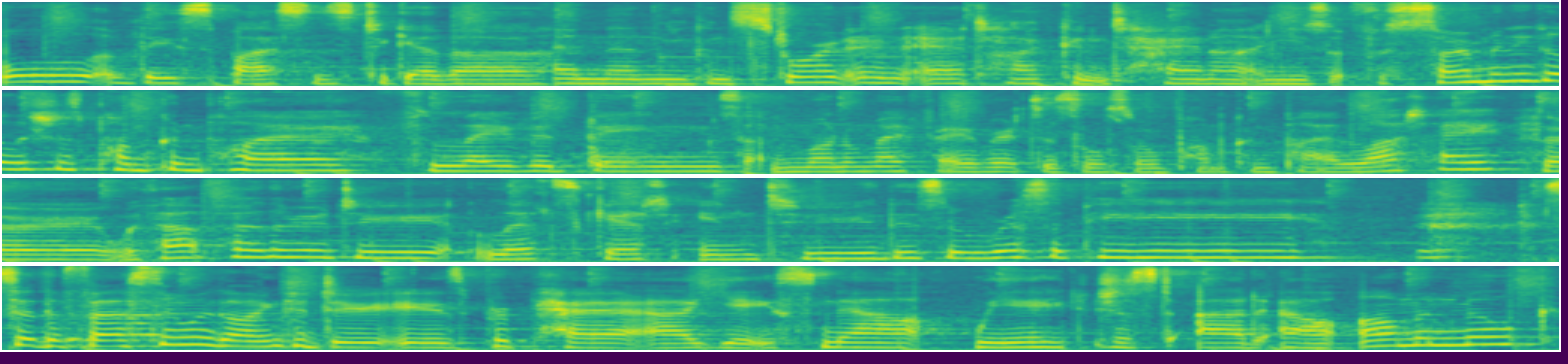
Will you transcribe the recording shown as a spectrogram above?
all of these spices together and then you can store it in an airtight container and use it for so many delicious pumpkin pie flavored things. One of my favorites is also a pumpkin pie latte. So without further ado, let's get into this recipe. So the first thing we're going to do is prepare our yeast. Now we just add our almond milk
